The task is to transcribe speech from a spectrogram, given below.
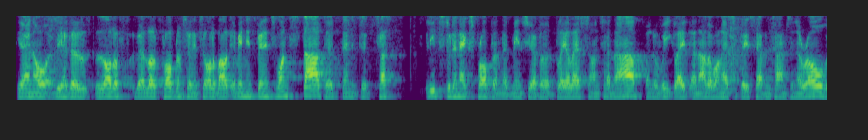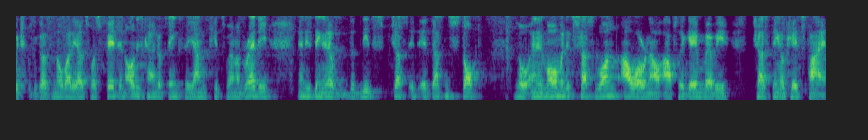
yeah, I know we had a lot of a lot of problems, and it's all about when it when it's once started, then it just leads to the next problem. That means you have a player less on center up, and a week later another one has to play seven times in a row, which because nobody else was fit, and all these kind of things. The young kids were not ready, and these things that needs just it, it doesn't stop. So in a moment, it's just one hour now after the game where we just think, okay, it's fine.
